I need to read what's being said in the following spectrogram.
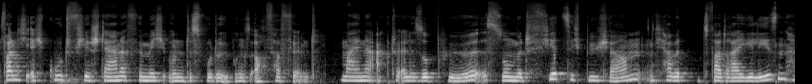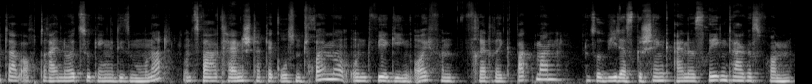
Fand ich echt gut, vier Sterne für mich und es wurde übrigens auch verfilmt. Meine aktuelle Subhöhe ist so mit 40 Büchern. Ich habe zwar drei gelesen, hatte aber auch drei Neuzugänge diesen Monat. Und zwar Kleine Stadt der großen Träume und Wir gegen euch von Frederik Backmann sowie Das Geschenk eines Regentages von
